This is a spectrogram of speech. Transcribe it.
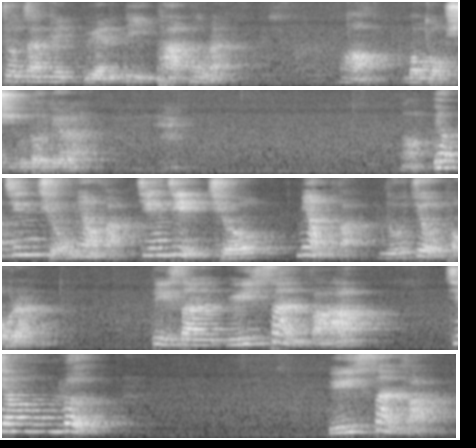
就在那原地踏步了，啊，摸摸修都对了。啊，要精求妙法，精进求妙法，如救头然。第三，于善法教乐，于善法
